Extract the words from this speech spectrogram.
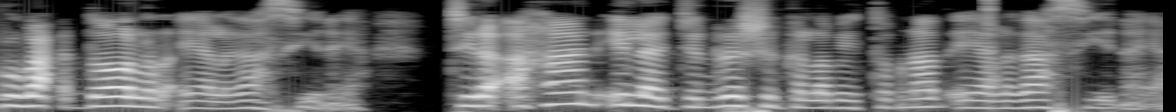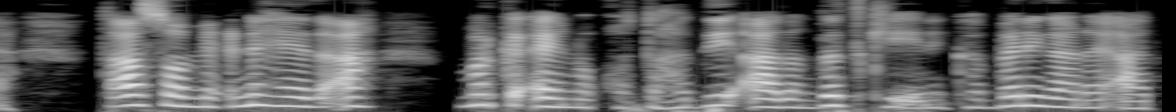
rubac dollar ayaa lagaa siinaya. Tiro ahaan ilaa generationka labay tobnaad ayaa lagaa siinaya. Taasoo micnaheeda ah marka ay noqoto haddii aadan dad keenin kambanigana aad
